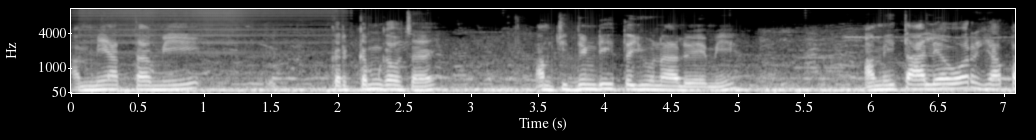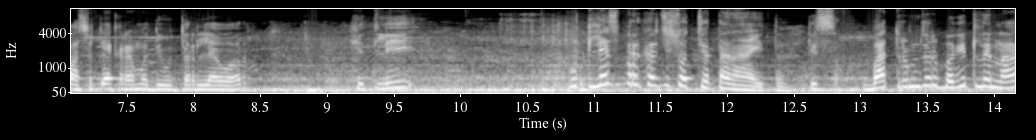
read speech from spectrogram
आम्ही आत्ता मी करकमगावचा आहे. आमची दिंडी इथं येऊन आलो आहे मी. आम्ही इथं आल्यावर ह्या पासष्ट अकरामध्ये उतरल्यावर इथली कुठल्याच प्रकारची स्वच्छता नाही इथं. ती बाथरूम जर बघितलं ना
